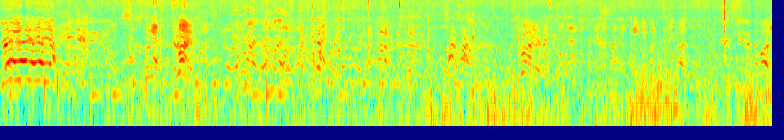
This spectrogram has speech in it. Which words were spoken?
Я-я-я-я-я! Нормально, нормально. Сильно давай.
